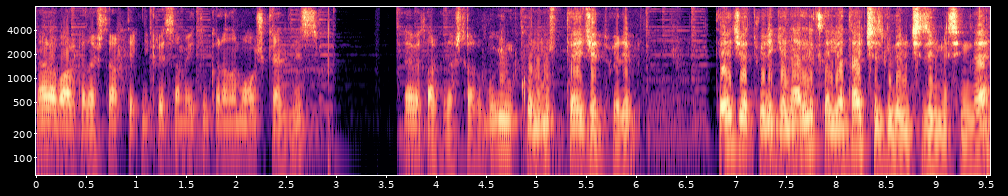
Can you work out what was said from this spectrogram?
Merhaba arkadaşlar, Teknik Ressam Eğitim kanalıma hoş geldiniz. Evet arkadaşlar, bugün konumuz T cetveli. T cetveli genellikle yatay çizgilerin çizilmesinde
